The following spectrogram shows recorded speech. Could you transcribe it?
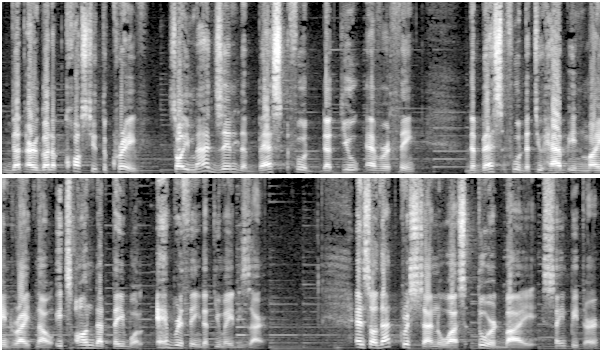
that are gonna cause you to crave. So imagine the best food that you ever think, the best food that you have in mind right now. It's on that table, everything that you may desire. And so that Christian was toured by Saint Peter,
